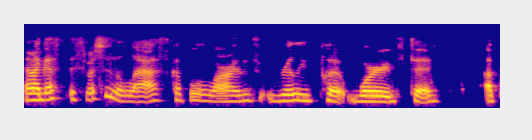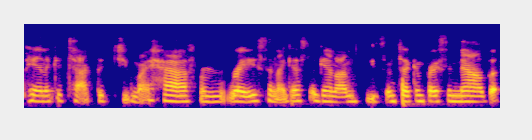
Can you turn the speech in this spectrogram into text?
And I guess especially the last couple of lines really put words to a panic attack that you might have from race. And I guess, again, I'm using second person now, but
